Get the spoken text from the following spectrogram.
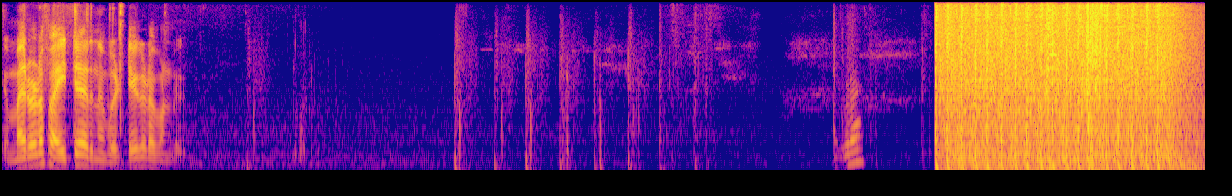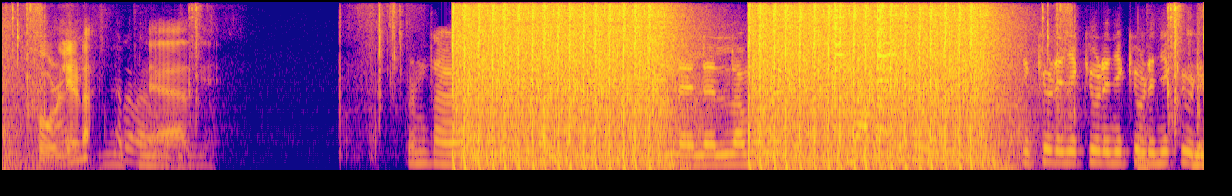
ഇവന്മാരോടെ ഫൈറ്റ് ആയിരുന്നു. വെട്ടിയൊക്കെ കിടപ്പുണ്ട്. പൊളിയടാ ഞെക്കിവിടെ ഞെക്കിവിടെ ഞെക്കിവിടെ ഞെക്കിവിടെ.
